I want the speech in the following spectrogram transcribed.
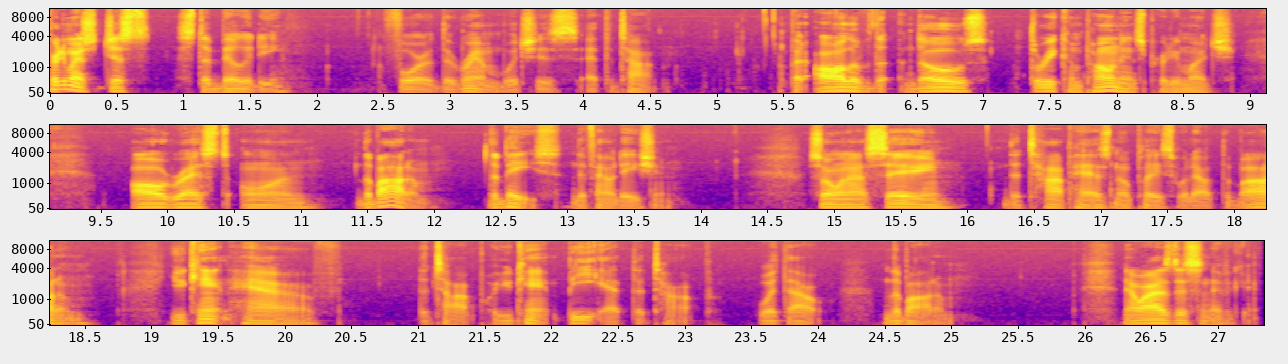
pretty much just stability for the rim, which is at the top. But all of the those three components pretty much all rest on the bottom, the base, the foundation. So when I say the top has no place without the bottom, you can't have the top or you can't be at the top without the bottom. Now, why is this significant?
